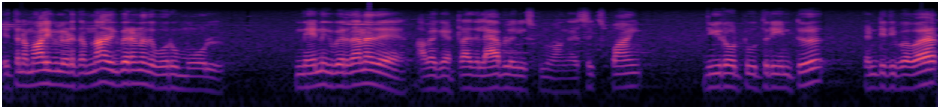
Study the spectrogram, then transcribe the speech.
இத்தனை மாலிகுல் எடுத்தோம்னா அதுக்கு பேர் என்னது? ஒரு மோல் இந்த எண்ணுக்கு பேர் தானே அது? அவை கேட்டால் இது லேபில் யூஸ் பண்ணுவாங்க. Six point zero two three into ten the power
